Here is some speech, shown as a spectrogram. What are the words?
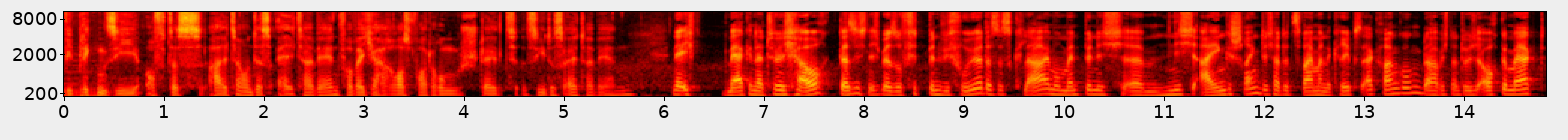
Wie blicken Sie auf das Alter und das Älterwerden? Vor welche Herausforderungen stellt Sie das Älterwerden? Ne, ich merke natürlich auch, dass ich nicht mehr so fit bin wie früher. Das ist klar. Im Moment bin ich ähm, nicht eingeschränkt. Ich hatte zweimal eine Krebserkrankung. Da habe ich natürlich auch gemerkt,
